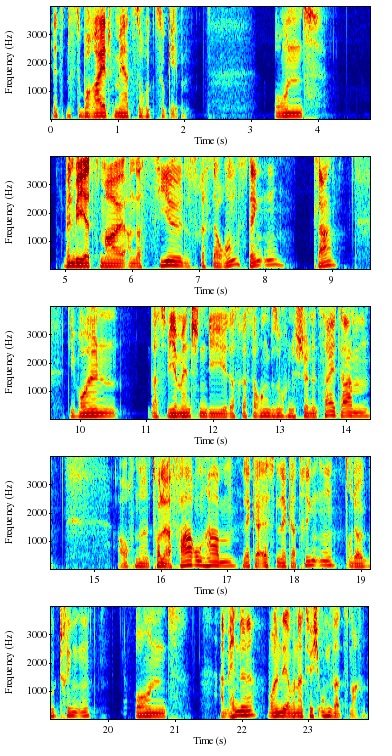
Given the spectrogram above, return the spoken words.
jetzt bist du bereit, mehr zurückzugeben. Und wenn wir jetzt mal an das Ziel des Restaurants denken, klar, die wollen, dass wir Menschen, die das Restaurant besuchen, eine schöne Zeit haben, auch eine tolle Erfahrung haben, lecker essen, lecker trinken oder gut trinken. Und am Ende wollen sie aber natürlich Umsatz machen.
